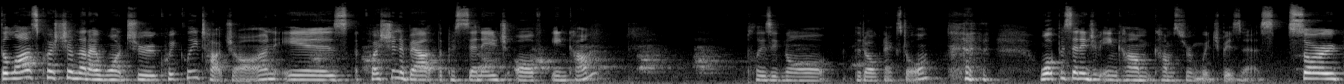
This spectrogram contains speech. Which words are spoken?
The last question that I want to quickly touch on is a question about the percentage of income. Please ignore the dog next door. what percentage of income comes from which business? So,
